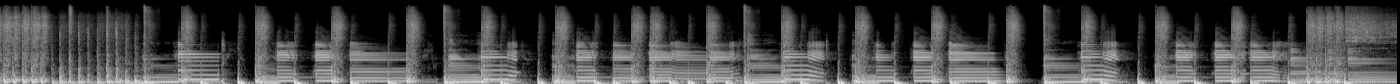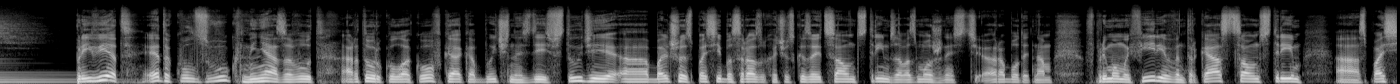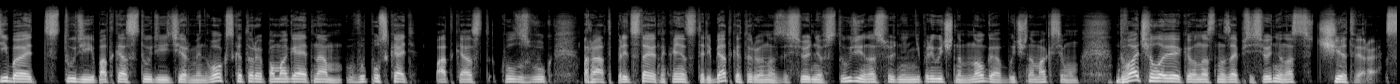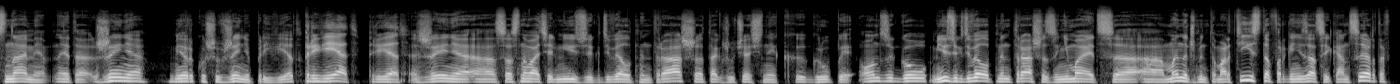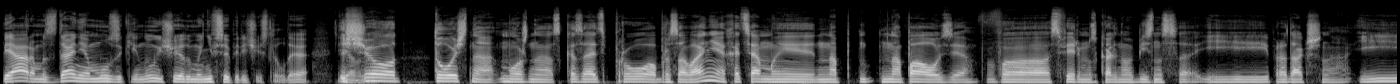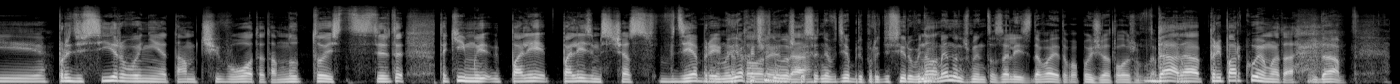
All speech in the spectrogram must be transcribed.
Привет, это Кулзвук. Меня зовут Артур Кулаков, как обычно здесь в студии. А, большое спасибо сразу хочу сказать Soundstream за возможность работать нам в прямом эфире в Интеркаст Soundstream. А, спасибо студии, подкаст-студии Терминвокс, которая помогает нам выпускать подкаст Кулзвук. Рад представить, наконец-то, ребят, которые у нас здесь сегодня в студии. У нас сегодня непривычно много, обычно максимум два человека у нас на записи. Сегодня у нас четверо. С нами это Женя, Меркушев. Женя, привет. Привет, привет. Женя, а, сооснователь Music Development Russia, также участник группы On The Go. Music Development Russia занимается а, менеджментом артистов, организацией концертов, пиаром, изданием музыки. Ну, еще, я думаю, не все перечислил, да? Еще точно можно сказать про образование, хотя мы на, на паузе в сфере музыкального бизнеса и продакшена, и продюсирование там чего-то там. Ну, то есть это, такие мы поле, полезем сейчас в дебри, Ну, я хочу немножко да. сегодня в дебри продюсирования Но... менеджмента залезть. Давай это попозже отложим. Да, да, да, припаркуем это. Да.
